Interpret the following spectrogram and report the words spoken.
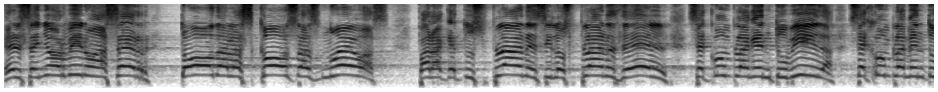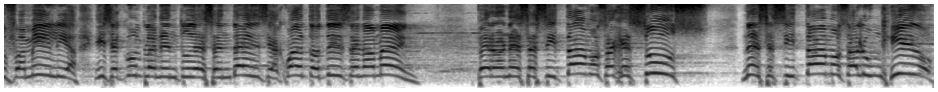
El Señor vino a hacer todas las cosas nuevas para que tus planes y los planes de Él se cumplan en tu vida, se cumplan en tu familia y se cumplan en tu descendencia. ¿Cuántos dicen amén? Pero necesitamos a Jesús, necesitamos al ungido,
